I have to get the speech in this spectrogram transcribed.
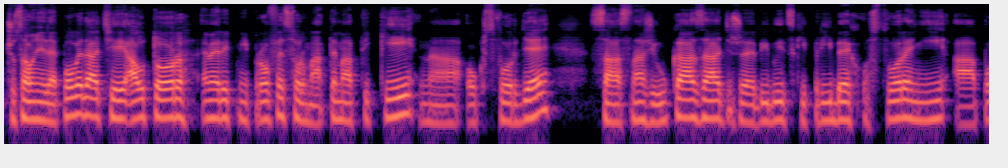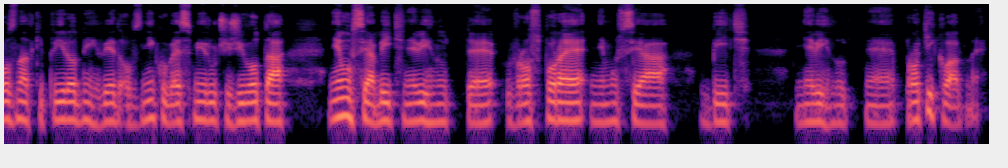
Čo sa o nej dá povedať, je autor, emeritný profesor matematiky na Oxforde, sa snaží ukázať, že biblický príbeh o stvorení a poznatky prírodných vied o vzniku vesmíru či života nemusia byť nevyhnutne v rozpore, nemusia byť nevyhnutne protikladné.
